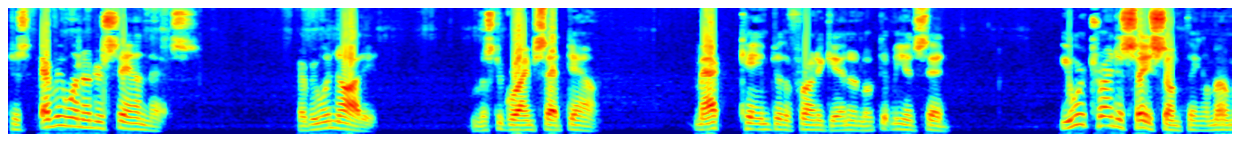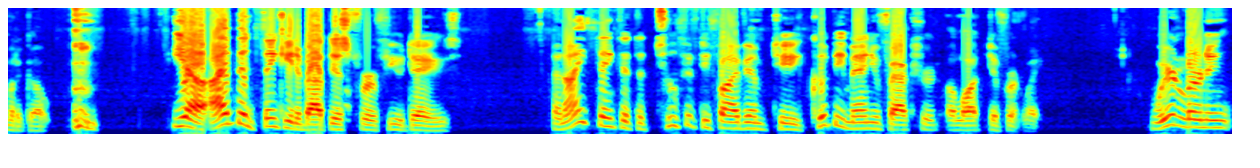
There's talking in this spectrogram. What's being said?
Does everyone understand this? Everyone nodded. Mr. Grimes sat down. Mac came to the front again and looked at me and said, You were trying to say something a moment ago. yeah, I've been thinking about this for a few days, and I think that the 255MT could be manufactured a lot differently. We're learning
